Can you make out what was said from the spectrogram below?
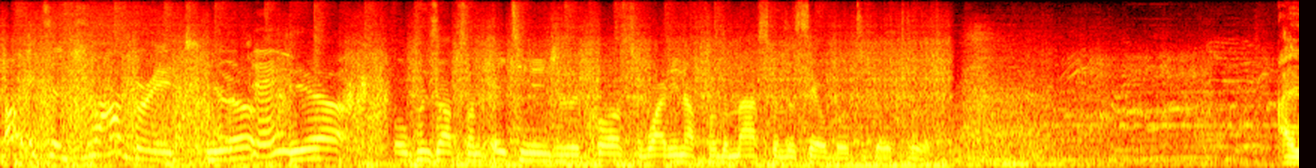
Oh, it's a drawbridge. Yeah, yeah. Opens up some 18 inches across, wide enough for the mast of the sailboat to go through. I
